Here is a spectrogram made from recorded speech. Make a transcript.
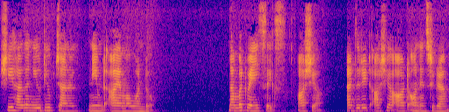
She has a YouTube channel named I Am a Wonder. Number 26. Ashia. at the rate Asia Art on Instagram.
